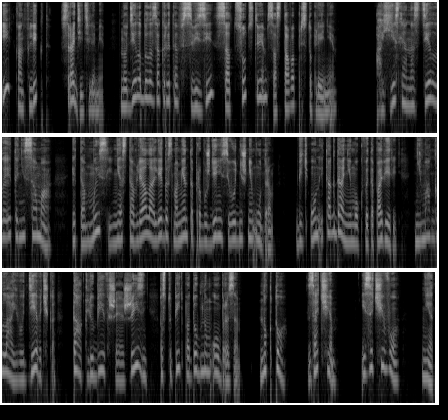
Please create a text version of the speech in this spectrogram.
и конфликт с родителями. Но дело было закрыто в связи с отсутствием состава преступления. А если она сделала это не сама? Эта мысль не оставляла Олега с момента пробуждения сегодняшним утром. Ведь он и тогда не мог в это поверить. Не могла его девочка, так любившая жизнь, поступить подобным образом. Но кто? Зачем? Из-за чего? Нет,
